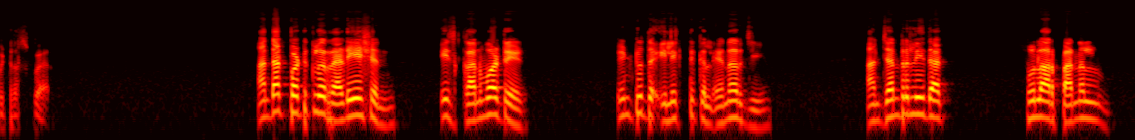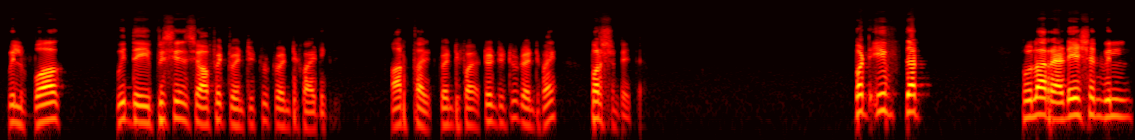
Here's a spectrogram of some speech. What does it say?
meter square. And that particular radiation is converted into the electrical energy and generally that solar panel will work with the efficiency of a 20 to 25 degree or sorry 25 20 to 25 percentage. But if that solar radiation will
